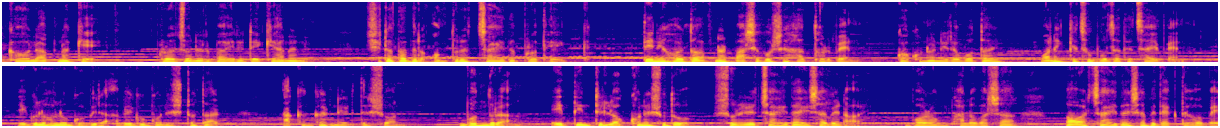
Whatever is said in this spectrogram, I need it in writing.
একা হলে আপনাকে প্রয়োজনের বাইরে ডেকে আনেন, সেটা তাদের অন্তরের চাহিদা প্রতীক। তিনি হয়তো আপনার পাশে বসে হাত ধরবেন, কখনো নীরবতায় অনেক কিছু বোঝাতে চাইবেন। এগুলো হলো গভীর আবেগ ও ঘনিষ্ঠতার আকাঙ্ক্ষার নির্দেশন। বন্ধুরা, এই তিনটি লক্ষণে শুধু শরীরের চাহিদা হিসাবে নয়, বরং ভালোবাসা, পাওয়ার চাহিদা হিসাবে দেখতে হবে।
